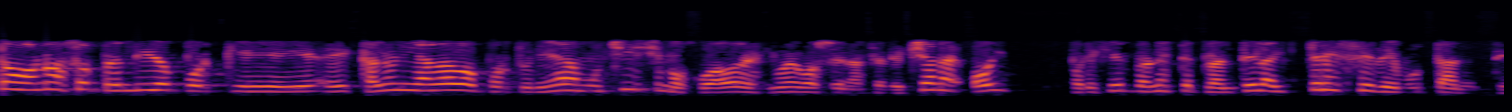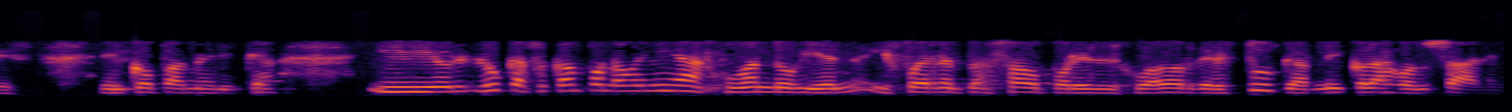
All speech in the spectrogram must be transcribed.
No, no ha sorprendido porque Scaloni ha dado oportunidad a muchísimos jugadores nuevos en la selección. Hoy por ejemplo, en este plantel hay 13 debutantes en Copa América y Lucas Ocampo no venía jugando bien y fue reemplazado por el jugador del Stuttgart, Nicolás González.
